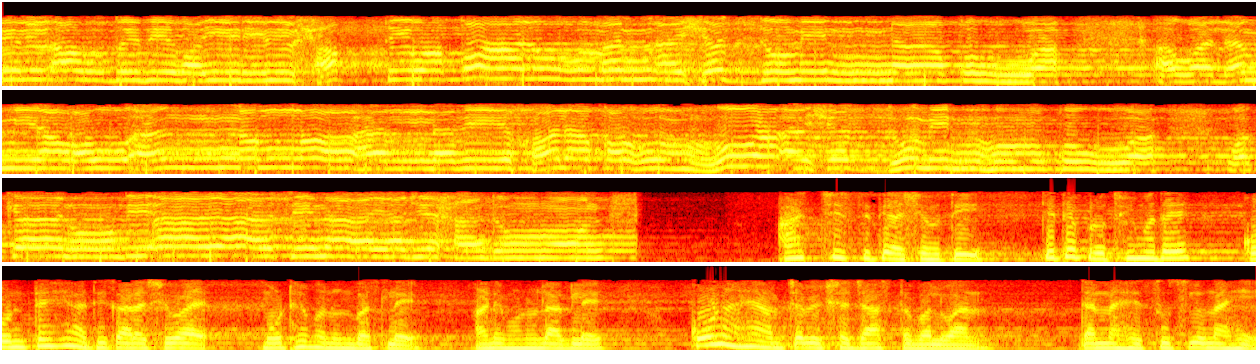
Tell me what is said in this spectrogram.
في الأرض بغير الحق وقالوا من أشد منا قوة أولم يروا أن الله الذي خلقهم هو أشد منهم قوة وكانوا بآياتنا يجحدون आजची स्थिती अशी होती की ते पृथ्वीमध्ये कोणत्याही अधिकाराशिवाय मोठे बनून बसले आणि म्हणू लागले कोण आहे आमच्यापेक्षा जास्त बलवान त्यांना हे सुचलं नाही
